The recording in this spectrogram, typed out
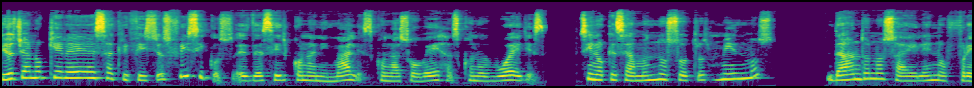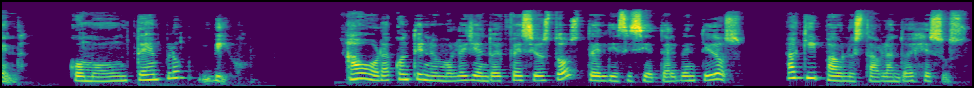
Dios ya no quiere sacrificios físicos, es decir, con animales, con las ovejas, con los bueyes, sino que seamos nosotros mismos dándonos a Él en ofrenda, como un templo vivo. Ahora continuemos leyendo Efesios 2 del 17 al 22. Aquí Pablo está hablando de Jesús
